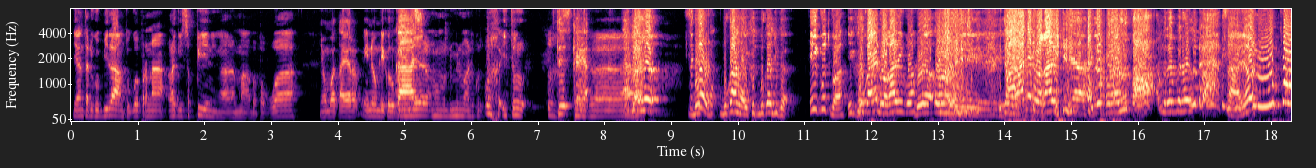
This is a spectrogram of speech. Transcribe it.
yang tadi gua bilang tuh gua pernah lagi sepi nih nggak sama bapak gua nyomot air minum di kulkas. Demi minum air kulkas. Wah, itu uh, Itu kayak-. Tapi lu Seger. bu- buka nggak ikut buka juga? Ikut gua. Ikut. Bukanya dua kali gua. Dua, oh, Itu Parahnya dua kali. itu pernah lupa, benar benar lupa. Saya lupa.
